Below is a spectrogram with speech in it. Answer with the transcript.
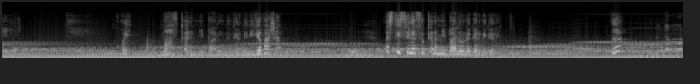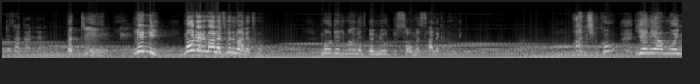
ሊሊ ቆይ ማፍቀር የሚባለው ነገር ግን ይገባሻል? እስቲ ስለ ፍቅር የሚባለው ነገር ንገሪኝ።? እንደምወድ ታውቃለህ። እዴ ሊሊ መውደድ ማለት ምን ማለት ነው? መውደድ ማለት በሚወዱት ሰው መሳለቅ ነው እንዴ? አንቺ እኮ የኔ አሞኝ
